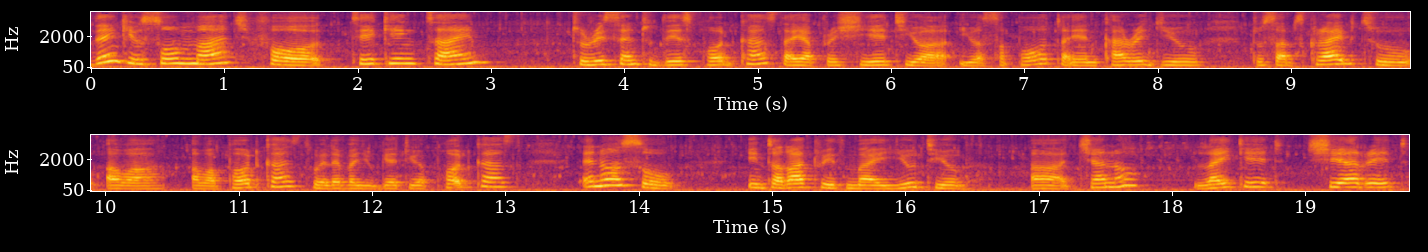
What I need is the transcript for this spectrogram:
Thank you so much for taking time to listen to this podcast. I appreciate your your support. I encourage you to subscribe to our our podcast wherever you get your podcast, and also interact with my YouTube uh, channel. Like it, share it,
